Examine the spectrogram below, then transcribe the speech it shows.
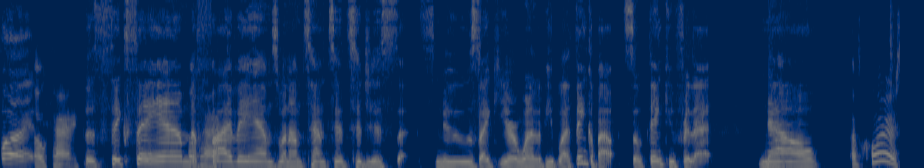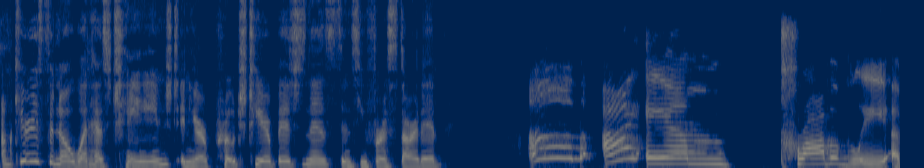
But okay. the 6 a.m., the okay. 5 a.m.s when I'm tempted to just snooze, like you're one of the people I think about. So thank you for that. Now, of course. I'm curious to know what has changed in your approach to your business since you first started um, I am probably a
